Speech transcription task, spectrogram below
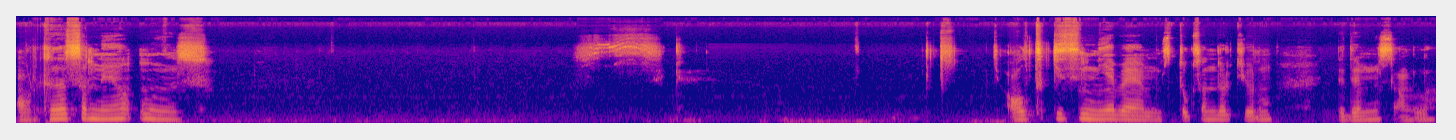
Arkadaşlar ne yapmış? Altı kişi niye beğenmiş? 94 yorum dedemiz Allah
